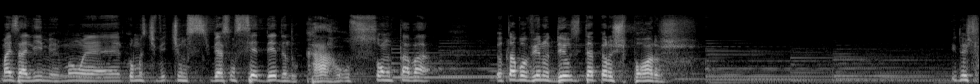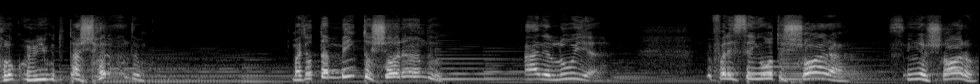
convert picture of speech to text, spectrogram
Mas ali, meu irmão, é como se tivesse um CD dentro do carro. O som estava. Eu estava ouvindo Deus até pelos poros. E Deus falou comigo: Tu está chorando. Mas eu também estou chorando. Aleluia. Eu falei: Senhor, tu chora. Sim, eu choro.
